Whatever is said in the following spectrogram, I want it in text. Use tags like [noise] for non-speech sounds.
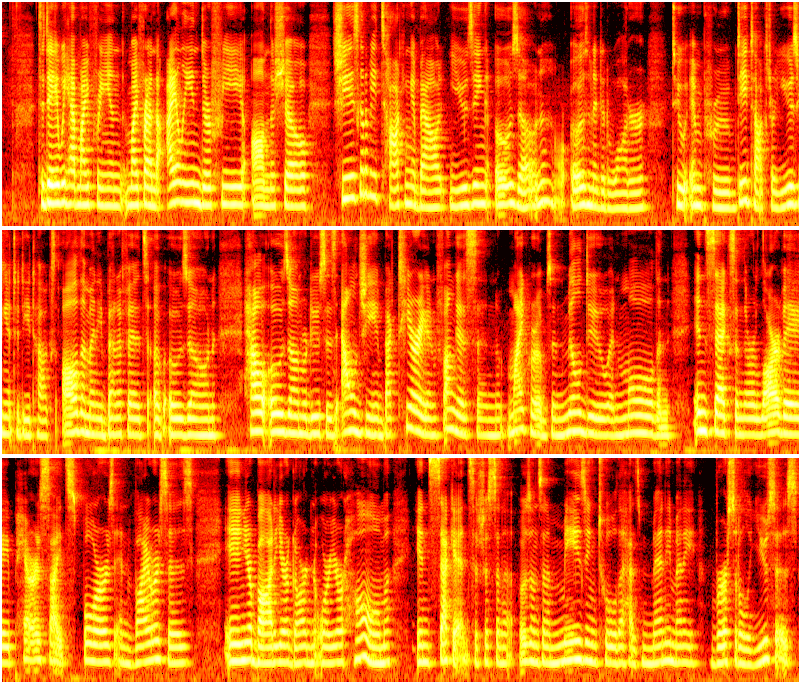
Today, we have my friend, my friend Eileen Durfee on the show. She's going to be talking about using ozone or ozonated water to improve detox or using it to detox, all the many benefits of ozone, how ozone reduces algae and bacteria and fungus and microbes and mildew and mold and insects and their larvae, parasites, spores, and viruses in your body, your garden, or your home in seconds. It's just an ozone's an amazing tool that has many, many versatile uses.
